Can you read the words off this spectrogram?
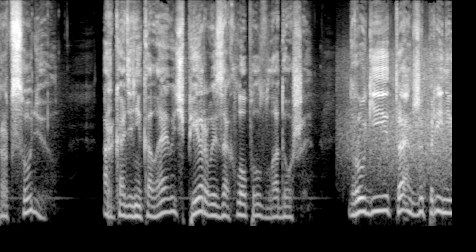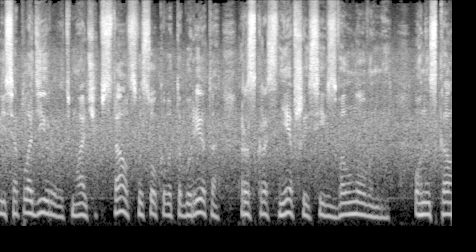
рапсодию, Аркадий Николаевич первый захлопал в ладоши. Другие также принялись аплодировать. Мальчик встал с высокого табурета, раскрасневшийся и взволнованный. Он искал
